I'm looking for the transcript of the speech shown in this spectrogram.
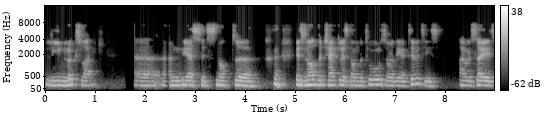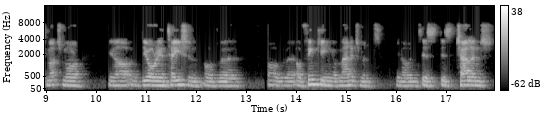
lean looks like. Uh, and yes, it's not uh, it's not the checklist on the tools or the activities. I would say it's much more, you know, the orientation of uh, of, uh, of thinking of management. You know, is is challenge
